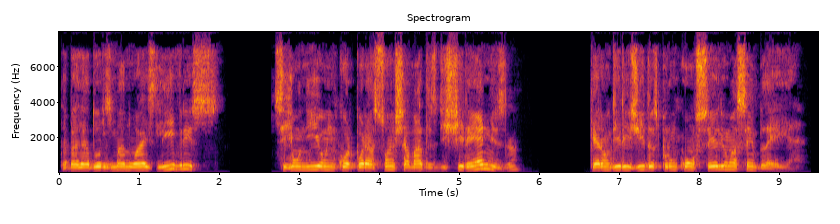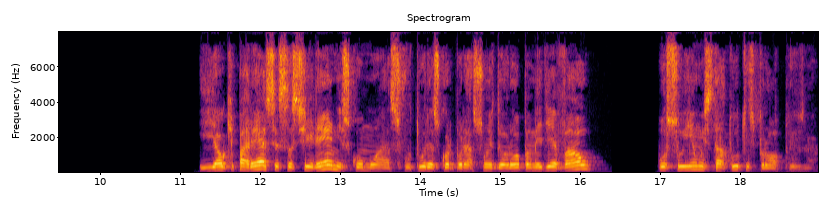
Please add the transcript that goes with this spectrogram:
trabalhadores manuais livres se reuniam em corporações chamadas de xirenes, né? que eram dirigidas por um conselho e uma assembleia. E ao que parece, essas xirenes, como as futuras corporações da Europa medieval, possuíam estatutos próprios. Né?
